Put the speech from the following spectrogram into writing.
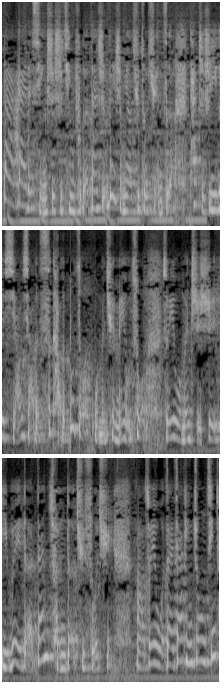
大概的形式是清楚的，但是为什么要去做选择？它只是一个小小的思考的步骤，我们却没有做，所以我们只是一味的单纯的去索取，啊，所以我在家庭中经常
